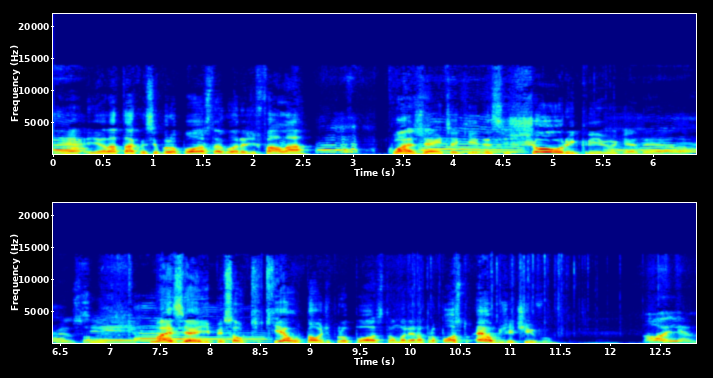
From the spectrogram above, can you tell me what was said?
né? E ela tá com esse propósito agora de falar com a gente aqui desse choro incrível que é dela, pessoal. Sim. Mas e aí, pessoal, o que, que é o tal de propósito? Mariana, propósito é objetivo? Olha,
